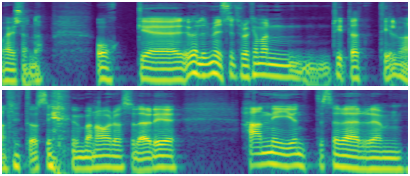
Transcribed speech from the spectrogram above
varje söndag. Och eh, det är väldigt mysigt för då kan man titta till varandra lite och se hur man har det och sådär. Han är ju inte sådär um,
